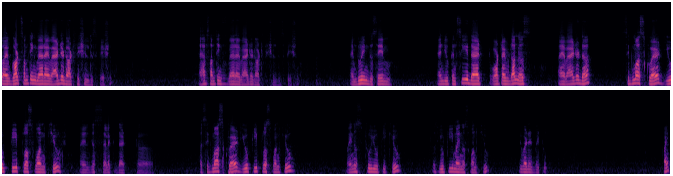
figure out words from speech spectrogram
so I have got something where I have added artificial dissipation. I have something where I have added artificial dissipation. I am doing the same. And you can see that what I have done is I have added a sigma squared up plus 1 q. I will just select that Uh, a sigma squared up plus 1 q minus 2 up q plus up minus 1 q divided by 2 fine.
